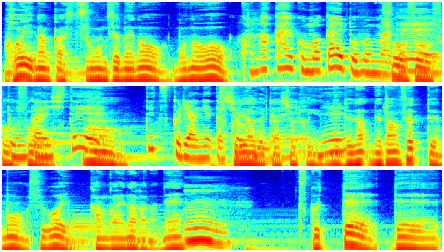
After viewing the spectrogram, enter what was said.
ごいなんか質問攻めのものを細かい細かい部分まで分解して、うん。で作り上げた商作り上げ品だよた商品、でね。値段値段設定もすごい考えながらね、うん、作ってで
